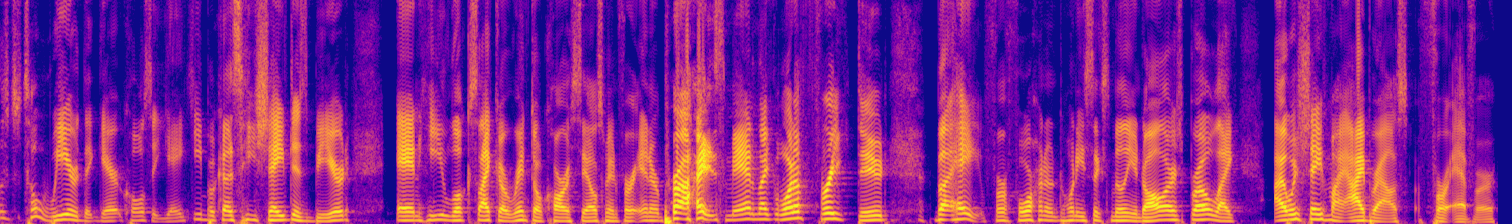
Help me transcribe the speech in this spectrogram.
it's so weird that Gerrit Cole's a Yankee because he shaved his beard and he looks like a rental car salesman for Enterprise, man. Like, what a freak, dude. But hey, for $426 million, bro, like, I would shave my eyebrows forever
